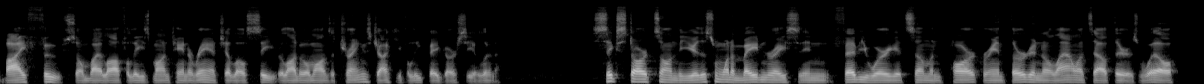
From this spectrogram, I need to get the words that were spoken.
by Foose, owned by La Feliz Montana Ranch LLC. Rolando Almanza trains, jockey Felipe Garcia Luna. Six starts on the year. This one won a maiden race in February at Sunland Park, ran third in an allowance out there as well.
